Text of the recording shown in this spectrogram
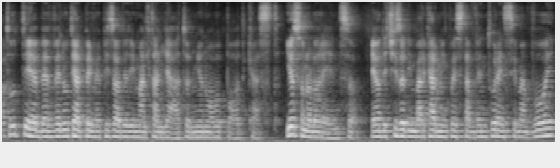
a tutti e benvenuti al primo episodio di Maltagliato, il mio nuovo podcast. Io sono Lorenzo e ho deciso di imbarcarmi in questa avventura insieme a voi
